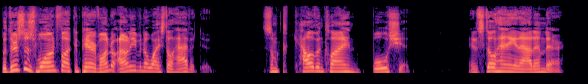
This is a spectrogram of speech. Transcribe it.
But there's this one fucking pair of under. I don't even know why I still have it, dude. Some Calvin Klein bullshit, and it's still hanging out in there.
